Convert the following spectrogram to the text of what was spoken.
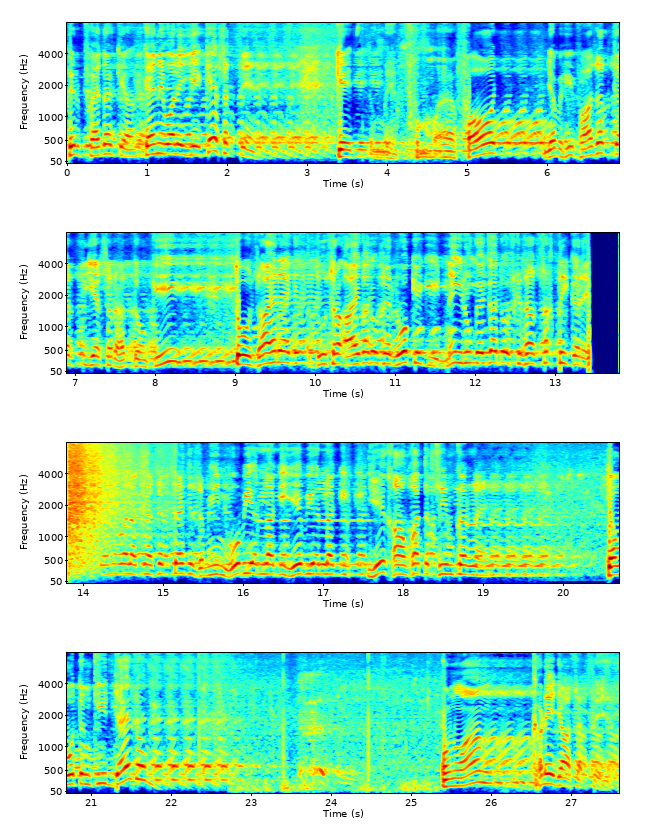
پھر فائدہ کیا؟ کہنے والے یہ کہہ سکتے ہیں کہ فوج جب حفاظت کرتی ہے سرحدوں کی تو ظاہر ہے کہ دوسرا آئے گا تو اسے روکے گی، نہیں روکے گا تو اس کے ساتھ سختی کرے گا کہنے والا کہہ سکتا ہے کہ زمین وہ بھی اللہ کی، یہ بھی اللہ کی، یہ خواہ خواہ تقسیم کر رہے ہیں۔ کیا وہ تنقید جائز ہوگی؟ عنوان گھڑے جا سکتے ہیں،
